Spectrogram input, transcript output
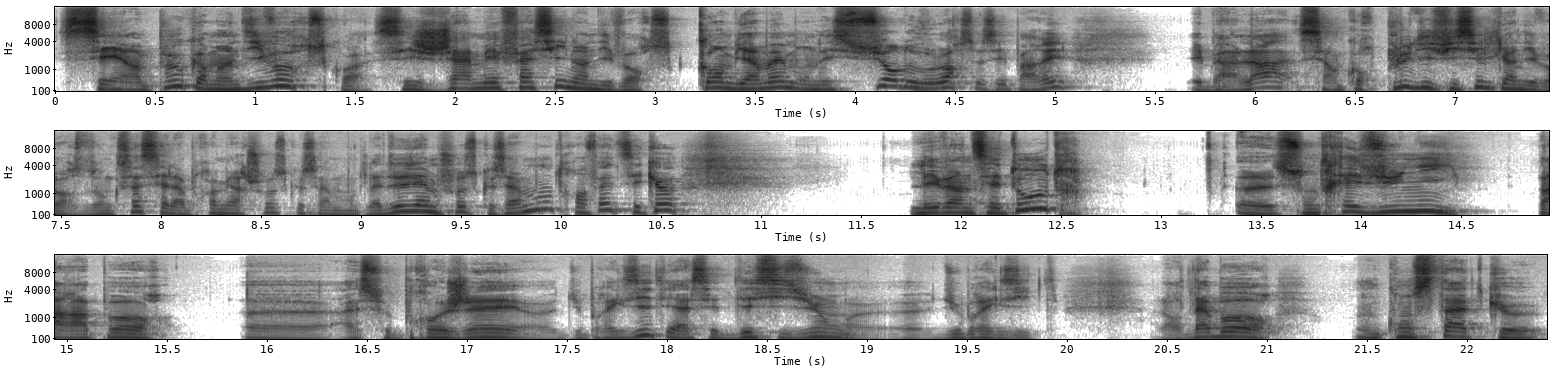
c'est un peu comme un divorce, quoi. C'est jamais facile un divorce. Quand bien même on est sûr de vouloir se séparer, et eh bien là, c'est encore plus difficile qu'un divorce. Donc ça, c'est la première chose que ça montre. La deuxième chose que ça montre, en fait, c'est que les 27 autres sont très unis par rapport à ce projet du Brexit et à cette décision du Brexit. Alors d'abord, on constate que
